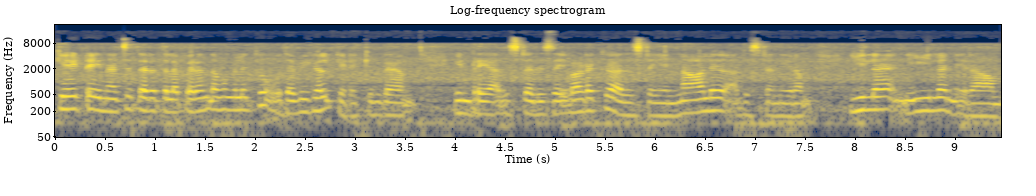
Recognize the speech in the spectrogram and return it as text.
கேட்டை நட்சத்திரத்தில் பிறந்தவங்களுக்கு உதவிகள் கிடைக்குங்க. இன்றைய அதிர்ஷ்ட திசை வடக்கு அதிர்ஷ்ட எண் நாலு அதிர்ஷ்ட நிறம் இள நீல நிறம்.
